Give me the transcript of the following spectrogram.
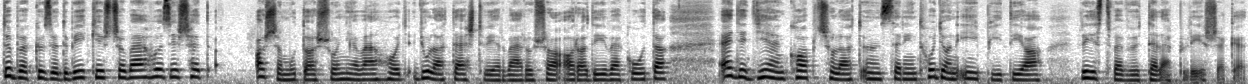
többek között Békés Csabához, és hát az sem utasson nyilván, hogy Gyula testvérvárosa Arad évek óta. Egy-egy ilyen kapcsolat ön szerint hogyan építi a résztvevő településeket?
